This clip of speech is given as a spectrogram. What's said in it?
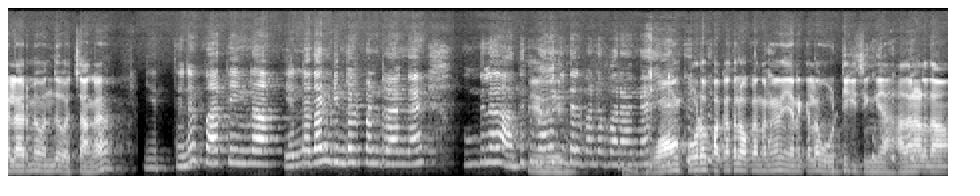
எல்லாருமே வந்து வச்சாங்க. எத்தனை பார்த்தீங்களா? என்னதான் கிண்டல் பண்ணுறாங்க உங்களை அதுக்கு மேலே கிண்டல் பண்ண போகிறாங்க உன் கூட பக்கத்தில் உட்காந்துருங்க எனக்கெல்லாம் ஒட்டிக்கிச்சிங்க. அதனால தான்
